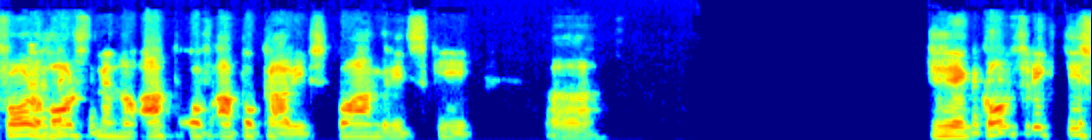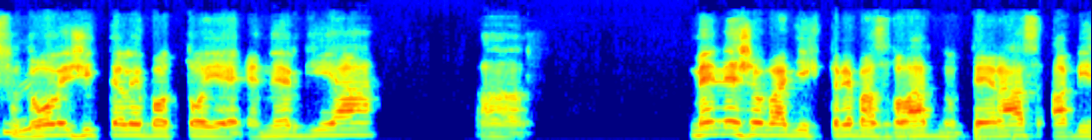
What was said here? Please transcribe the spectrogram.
Four Horsemen of Apocalypse po anglicky. Uh, čiže konflikty sú mhm. dôležité, lebo to je energia. Menežovať ich treba zvládnuť teraz, aby,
